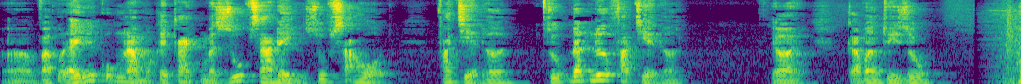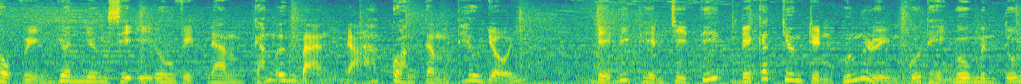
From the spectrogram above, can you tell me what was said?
Và và đấy cũng là một cái cách mà giúp gia đình giúp xã hội phát triển hơn giúp đất nước phát triển hơn. Rồi cảm ơn thùy dung. Học viện Doanh nhân CEO Việt Nam cảm ơn bạn đã quan tâm theo dõi. Để biết thêm chi tiết về các chương trình huấn luyện của thầy Ngô Minh Tuấn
